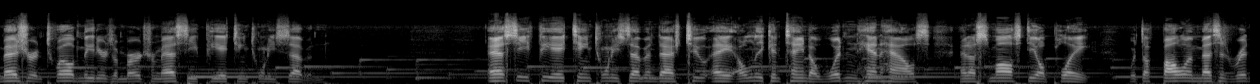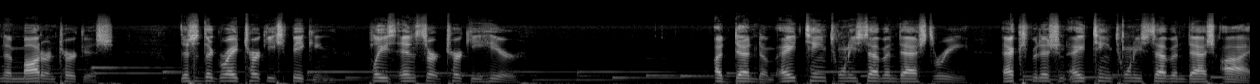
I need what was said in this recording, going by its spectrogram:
measuring 12 meters emerged from SCP-1827. SCP-1827-2A only contained a wooden henhouse and a small steel plate, with the following message written in modern Turkish. This is the Great Turkey speaking. Please insert Turkey here. Addendum 1827-3 Expedition 1827-I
